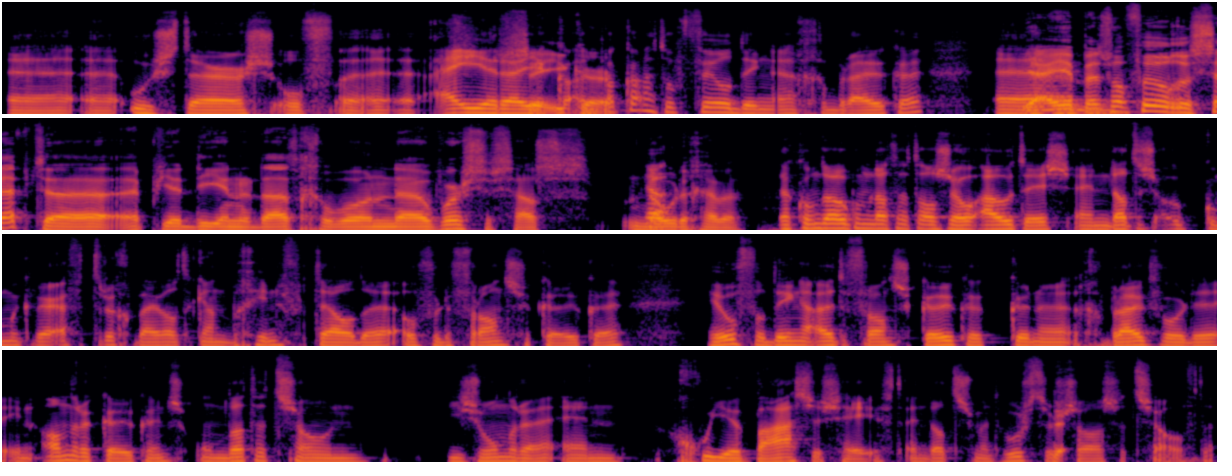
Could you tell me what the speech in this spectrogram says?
eh, eh, oesters of eh, eieren. Je kan, je kan het op veel dingen gebruiken. ja, je hebt Ehm, best wel veel recepten heb je die inderdaad gewoon uh, worcestersaus nodig hebben. Dat komt ook omdat het al zo oud is. En dat is ook, kom ik weer even terug bij wat ik aan het begin vertelde over de Franse keuken. Heel veel dingen uit de Franse keuken kunnen gebruikt worden in andere keukens, omdat het zo'n bijzondere en goede basis heeft. En dat is met Worcestersaus hetzelfde.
